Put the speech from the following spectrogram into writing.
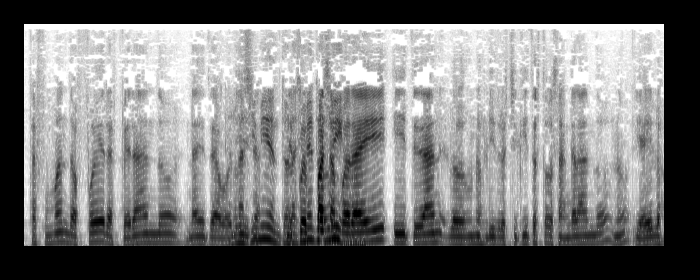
estás fumando afuera, esperando, nadie te da bolilla. nacimiento, y después pasan por ahí y te dan unos libros chiquitos todos sangrando, ¿no? Y ahí los,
